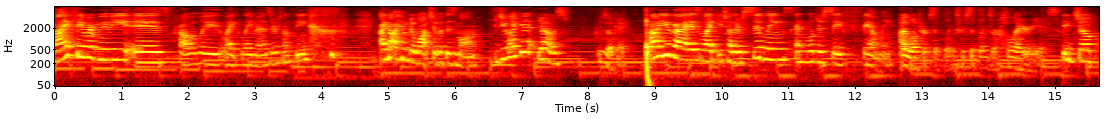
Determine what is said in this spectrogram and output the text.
My favorite movie is probably like Les Mis or something. I got him to watch it with his mom. Did you like it? Yeah, it was it was okay. How do you guys like each other's siblings and we'll just say family? I love her siblings. Her siblings are hilarious. They jump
